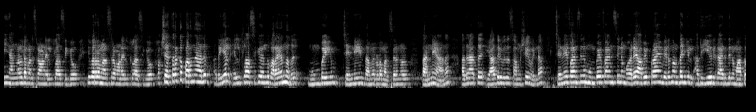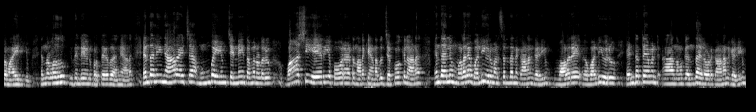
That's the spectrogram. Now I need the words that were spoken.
ഈ ഞങ്ങളുടെ മത്സരമാണ് എൽ ക്ലാസിക്കോ ഇവരുടെ മത്സരമാണ് എൽ ക്ലാസിക്കോ. പക്ഷെ എത്രക്ക് പറഞ്ഞാലും റിയൽ എൽ ക്ലാസിക്കോ എന്ന് പറയുന്നത് മുംബൈയും ചെന്നൈയും തമ്മിലുള്ള മത്സരങ്ങൾ തന്നെയാണ്. അതിനകത്ത് യാതൊരുവിധ സംശയവുമില്ല. ചെന്നൈ ഫാൻസിനും മുംബൈ ഫാൻസിനും ഒരേ അഭിപ്രായം വരുന്നുണ്ടെങ്കിൽ അത് ഈ ഒരു കാര്യത്തിന് മാത്രമായിരിക്കും. എന്നുള്ളതും ഇതിന്റെ ഒരു പ്രത്യേകത തന്നെയാണ്. എന്തായാലും ഈ ഞായറാഴ്ച മുംബൈയും ചെന്നൈയും തമ്മിലുള്ള ഒരു വാശി ഏറിയ പോരാട്ടം നടക്കുകയാണ്. അത് ചെപ്പോക്കിലാണ് എന്തായാലും വളരെ വലിയൊരു മത്സരം തന്നെ കാണാൻ കഴിയും. വളരെ വലിയൊരു എന്റർടൈൻമെന്റ് നമുക്ക് എന്തായാലും അവിടെ കാണാൻ കഴിയും.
